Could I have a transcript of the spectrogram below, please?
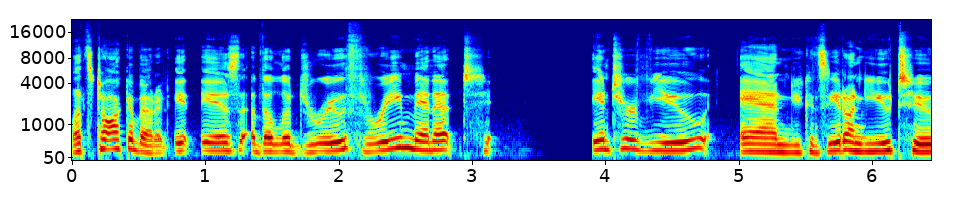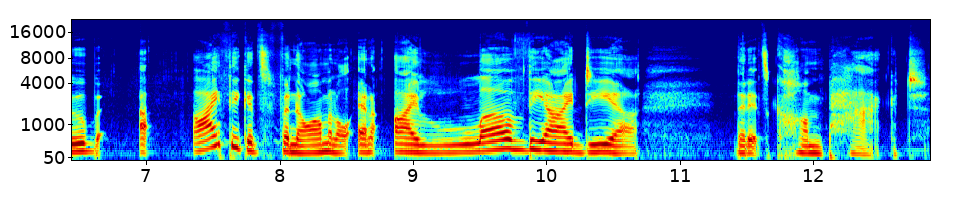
Let's talk about it. It is the LeDrew three minute interview, and you can see it on YouTube. I think it's phenomenal, and I love the idea that it's compact.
